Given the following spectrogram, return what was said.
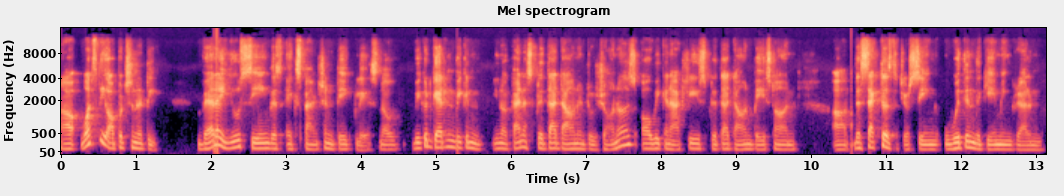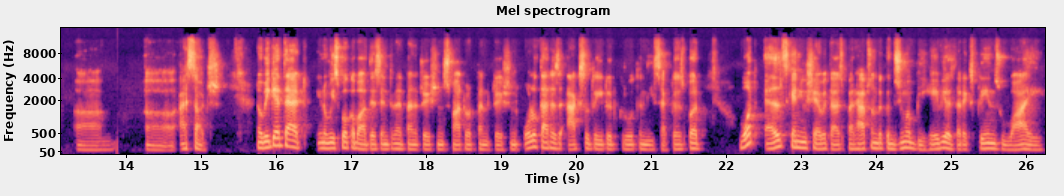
uh, what's the opportunity? Where are you seeing this expansion take place? Now, we could get in, we can, you know, kind of split that down into genres, or we can actually split that down based on uh, the sectors that you're seeing within the gaming realm um, uh, as such. Now we get that, you know, we spoke about this internet penetration, smartphone penetration, all of that has accelerated growth in these sectors. But what else can you share with us, perhaps on the consumer behaviors that explains why,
